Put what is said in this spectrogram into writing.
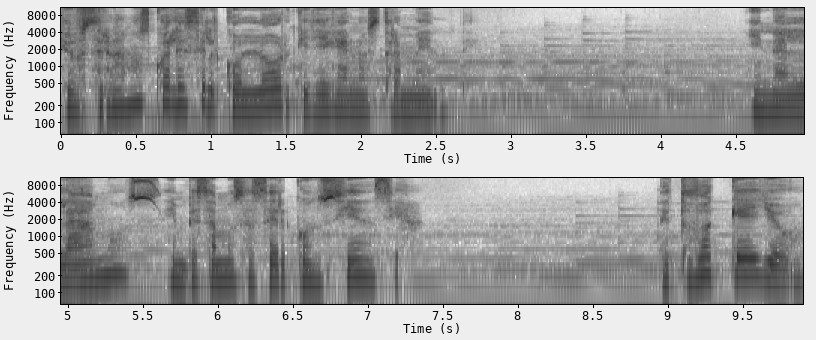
Y observamos cuál es el color que llega a nuestra mente. Inhalamos y empezamos a hacer conciencia de todo aquello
